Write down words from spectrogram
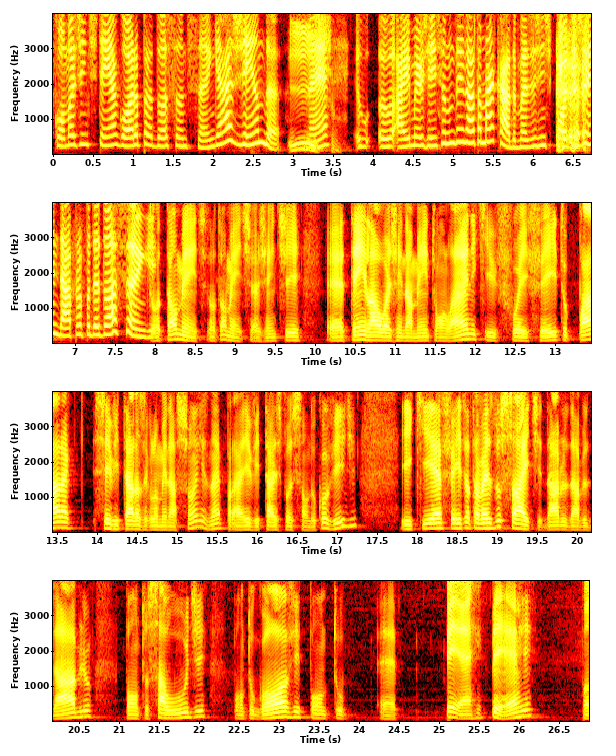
Como a gente tem agora para doação de sangue, a agenda, né? Isso. Eu- A emergência não tem data marcada, mas a gente pode agendar para poder doar sangue. Totalmente, totalmente. A gente eh, tem lá o agendamento online que foi feito para se evitar as aglomerações, né, para evitar a exposição do Covid, e que é feito através do site www.saude.gov.br. pr.gov.br. O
